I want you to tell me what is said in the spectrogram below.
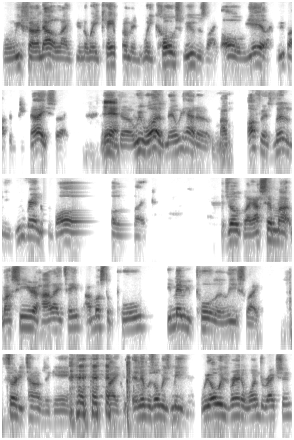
when we found out, like you know, where he came from and what he coached, we was like, oh yeah, like we about to be nice, like yeah, and, uh, we was man. We had a offense literally. We ran the ball like a joke. Like I said, my my senior highlight tape, I must have pulled. He made me pull at least like 30 times a game. like, and it was always me. We always ran one direction.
